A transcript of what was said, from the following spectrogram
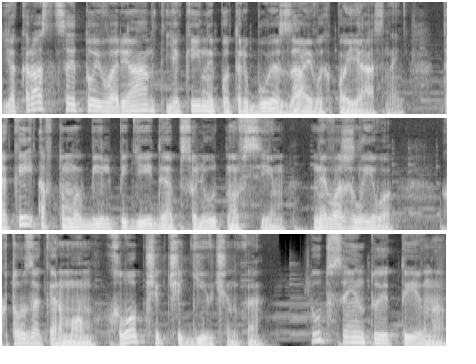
Якраз це той варіант, який не потребує зайвих пояснень. Такий автомобіль підійде абсолютно всім, неважливо, хто за кермом, хлопчик чи дівчинка. Тут все інтуїтивно:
